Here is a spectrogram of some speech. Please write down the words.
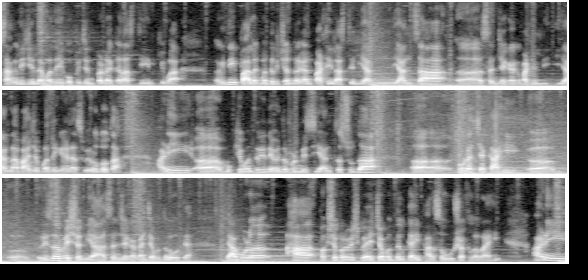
सांगली जिल्ह्यामध्ये गोपीचंद पडळकर असतील किंवा अगदी पालकमंत्री चंद्रकांत पाटील असतील यां यांचा संजय काका पाटील यांना भाजपमध्ये घेण्यास विरोध होता. आणि मुख्यमंत्री देवेंद्र फडणवीस यांचं सुद्धा थोड्याशा काही रिझर्वेशन या संजय काकांच्याबद्दल होत्या. त्यामुळं हा पक्षप्रवेश किंवा याच्याबद्दल काही फारसं होऊ शकलं नाही. आणि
